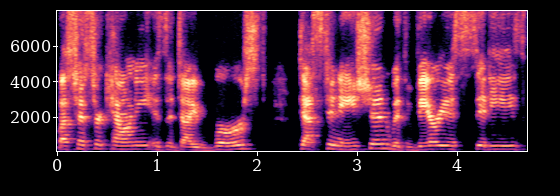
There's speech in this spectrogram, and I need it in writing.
Westchester County is a diverse destination with various cities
